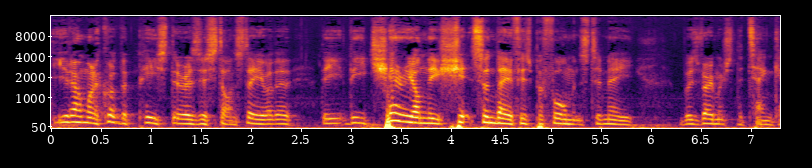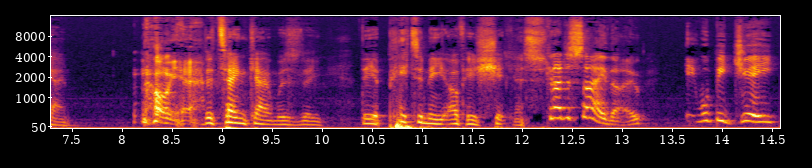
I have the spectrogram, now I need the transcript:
you don't want to call it the piece de resistance, do you? But the, the, the cherry on the shit Sunday of his performance to me was very much the ten count. Oh yeah. The ten count was the the epitome of his shitness. Can I just say though, it would be G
